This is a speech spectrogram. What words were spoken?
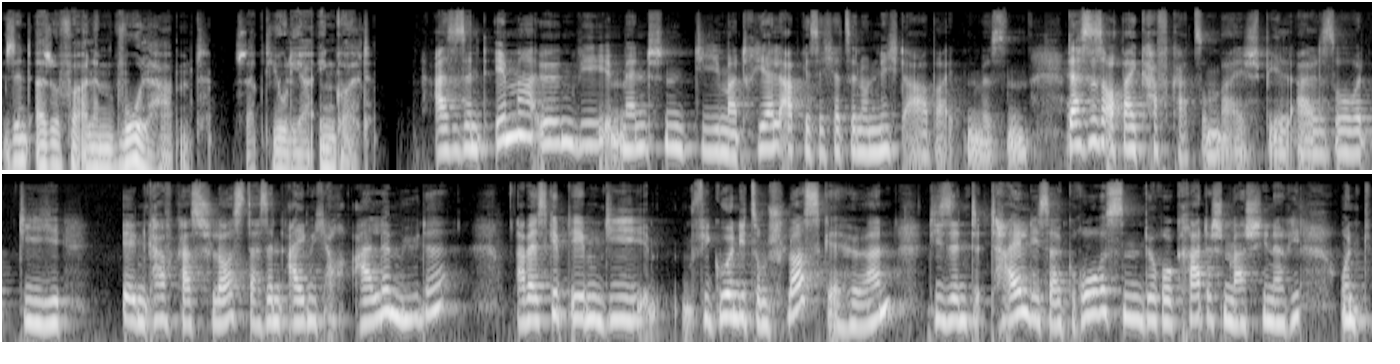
sind also vor allem wohlhabend, sagt Julia Ingold. Also sind immer irgendwie Menschen, die materiell abgesichert sind und nicht arbeiten müssen. Das ist auch bei Kafka zum Beispiel. Also die in Kafkas Schloss, da sind eigentlich auch alle müde. Aber es gibt eben die Figuren, die zum Schloss gehören, die sind Teil dieser großen bürokratischen Maschinerie und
